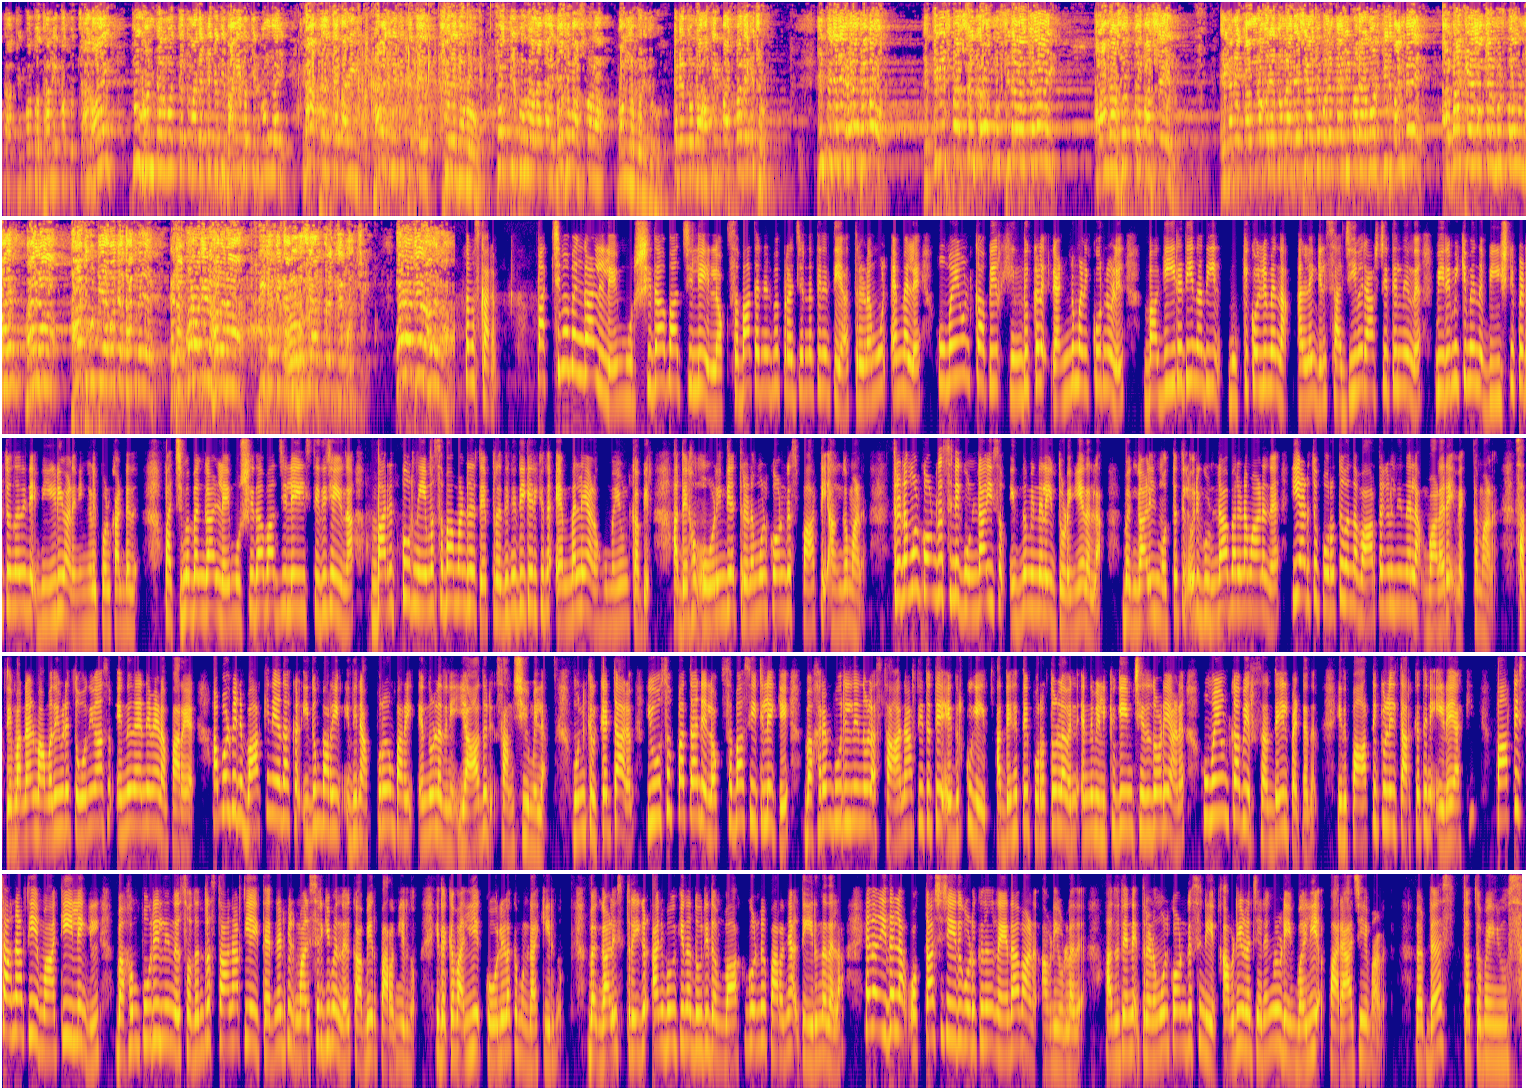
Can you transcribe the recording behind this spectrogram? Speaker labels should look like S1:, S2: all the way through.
S1: করতে আছে, কত ধানে কত চাল হয়? দু ঘণ্টার মধ্যে তোমাদেরকে যদি ভাগীরথীর গঙ্গায় না ফেলতে পারি, রাজনীতি থেকে সরে দেবো শক্তিপুর এলাকায় বসবাস করা বন্ধ করে দেবো। এটা তোমরা হাতির পাঁচ পা দেখেছ? কিন্তু যদি ভেবে থাকো যে তিরিশ পার্সেন্ট লোক মুর্শিদাবাদ জেলায়, আর আমরা সত্তর পার্সেন্ট, এখানে কামনগরে তোমরা বেশি আছো বলে কাজীপাড়ার মসজিদ ভাঙবে, আর বাকি এলাকার মুসলমান ভাই ভাইরা হাত গুটিয়ে বসে থাকবে, এটা কোনোদিন হবে না। বিজেপিকে আমি হুঁশিয়ার করে দিয়ে বলছি, কোনোদিন হবে না।
S2: നമസ്കാരം പശ്ചിമ ബംഗാളിലെ മുർഷിദാബാദ് ജില്ലയിൽ ലോക്സഭാ തെരഞ്ഞെടുപ്പ് പ്രചരണത്തിനെത്തിയ Trinamool M L A Humayun Kabir ഹിന്ദുക്കളെ രണ്ടു മണിക്കൂറിനുള്ളിൽ ഭഗീരഥി നദിയിൽ മുക്കിക്കൊല്ലുമെന്ന അല്ലെങ്കിൽ സജീവ രാഷ്ട്രീയത്തിൽ നിന്ന് വിരമിക്കുമെന്ന് ഭീഷണിപ്പെടുത്തുന്നതിന്റെ വീഡിയോ ആണ് നിങ്ങളിപ്പോൾ കണ്ടത്. പശ്ചിമ ബംഗാളിലെ മുർഷിദാബാദ് ജില്ലയിൽ സ്ഥിതി ചെയ്യുന്ന ഭരത്പൂർ നിയമസഭാ മണ്ഡലത്തെ പ്രതിനിധീകരിക്കുന്ന എം എൽ എ ആണ് ഹുമയൂൺ കബീർ. അദ്ദേഹം all India Trinamool Congress party അംഗമാണ്. തൃണമൂൽ കോൺഗ്രസിന്റെ ഗുണ്ടായിസം ഇന്നും ഇന്നലെയും തുടങ്ങിയതല്ല. ബംഗാളിൽ മൊത്തത്തിൽ ഒരു ഗുണ്ടാഭരണമാണെന്ന് ഈ അടുത്ത് പുറത്തു വന്ന വാർത്തകളിൽ നിന്നെല്ലാം വളരെ വ്യക്തമാണ്. സത്യം പറഞ്ഞാൽ മമതയുടെ തോന്നിവാസം എന്ന് തന്നെ വേണം പറയാൻ. അപ്പോൾ പിന്നെ ബാക്കി നേതാക്കൾ ഇതും പറയും ഇതിനപ്പുറവും പറയും എന്നുള്ളതിന് യാതൊരു സംശയവുമില്ല. മുൻ ക്രിക്കറ്റ് താരം യൂസഫ് പത്താന്റെ ലോക്സഭാ സീറ്റിലേക്ക് ബഹ്റംപൂരിൽ നിന്നുള്ള സ്ഥാനാർത്ഥിത്വത്തെ എതിർക്കുകയും അദ്ദേഹത്തെ പുറത്തുള്ളവൻ എന്ന് വിളിക്കുകയും ചെയ്തതോടെയാണ് ഹുമയൂൺ കബീർ ശ്രദ്ധയിൽപ്പെട്ടത്. ഇത് പാർട്ടിക്കുള്ളിൽ തർക്കത്തിന് ഇടയാക്കി പാർട്ടി സ്ഥാനാർത്ഥിയെ മാറ്റിയില്ലെങ്കിൽ ബഹംപൂരിൽ നിന്ന് സ്വതന്ത്ര സ്ഥാനാർത്ഥിയായി തെരഞ്ഞെടുപ്പിൽ മത്സരിക്കുമെന്ന് കബീർ പറഞ്ഞിരുന്നു. ഇതൊക്കെ വലിയ കോലിളക്കമുണ്ടാക്കിയിരുന്നു ബംഗാളി സ്ത്രീകൾ അനുഭവിക്കുന്ന ദുരിതം വാക്കുകൊണ്ട് പറഞ്ഞാൽ തീരുന്നതല്ല. എന്നാൽ ഇതെല്ലാം ഒത്താശ ചെയ്തു കൊടുക്കുന്ന നേതാവാണ് അവിടെയുള്ളത്. അത് തന്നെ തൃണമൂൽ കോൺഗ്രസിന്റെയും അവിടെയുള്ള ജനങ്ങളുടെയും വലിയ പരാജയമാണ്. വെബ് ഡെസ്ക് തത്വമൈ ന്യൂസ്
